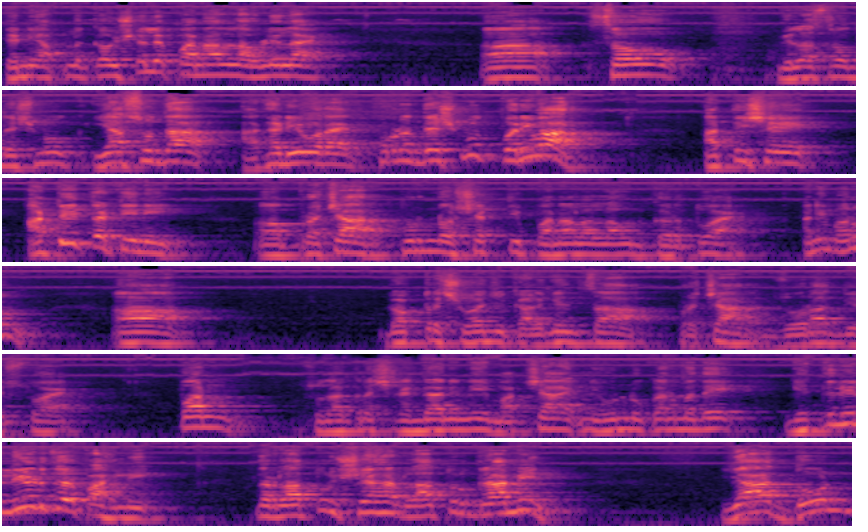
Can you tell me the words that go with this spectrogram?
त्यांनी आपलं कौशल्य पानाला लावलेलं आहे. सौ विलासराव देशमुख यासुद्धा आघाडीवर आहेत. पूर्ण देशमुख परिवार अतिशय अटीतटीने प्रचार पूर्ण शक्तीपणाला लावून करतो आहे. आणि म्हणून डॉक्टर शिवाजी काळगेंचा प्रचार जोरात दिसतोय. पण सुधाकर श्रंगारेंनी मागच्या निवडणुकांमध्ये घेतलेली लीड जर पाहिली तर लातूर शहर लातूर ग्रामीण या दोन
